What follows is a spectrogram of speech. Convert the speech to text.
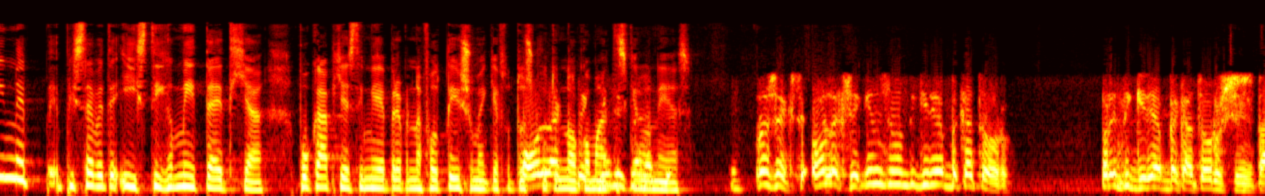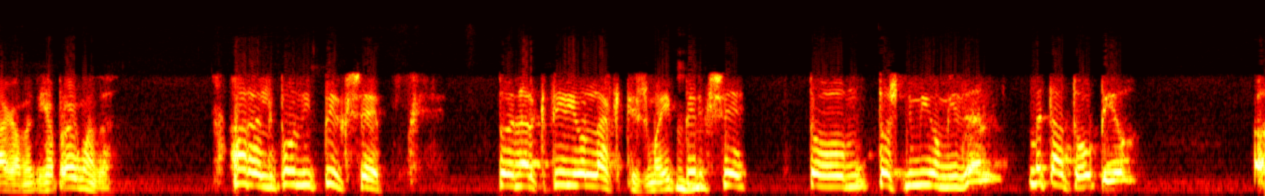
είναι, πιστεύετε, η στιγμή τέτοια που κάποια στιγμή έπρεπε να φωτίσουμε και αυτό το σκοτεινό κομμάτι της κοινωνίας; Πρόσεξε, όλα ξεκίνησαν με την κυρία Μπεκατόρου. Πριν την κυρία Μπεκατόρου συζητάγαμε τέτοια πράγματα. Άρα λοιπόν υπήρξε το εναρκτήριο λάκτισμα, το, το σημείο 0 μετά το οποίο α,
